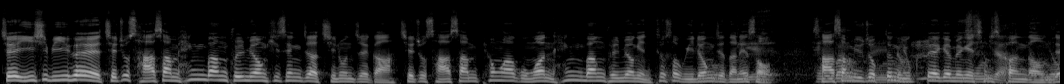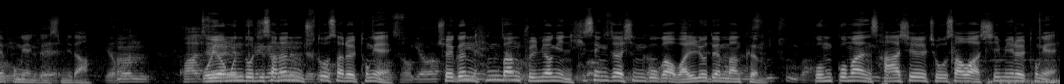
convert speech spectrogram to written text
제22회 제주 4.3 행방불명 희생자 진원제가 제주 4.3 평화공원 행방불명인 표석 위령재단에서 4.3 유족 등 600여 명이 참석한 가운데 봉행됐습니다. 오영훈 도지사는 추도사를 통해 최근 행방불명인 희생자 신고가 완료된 만큼 꼼꼼한 사실 조사와 심의를 통해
